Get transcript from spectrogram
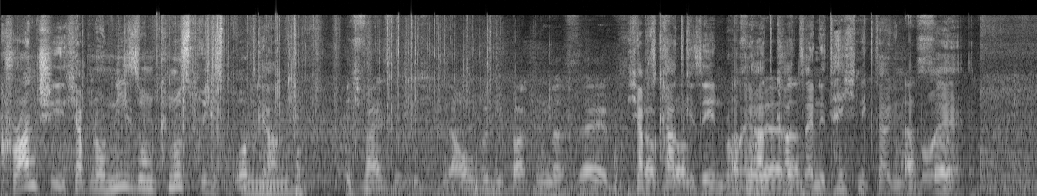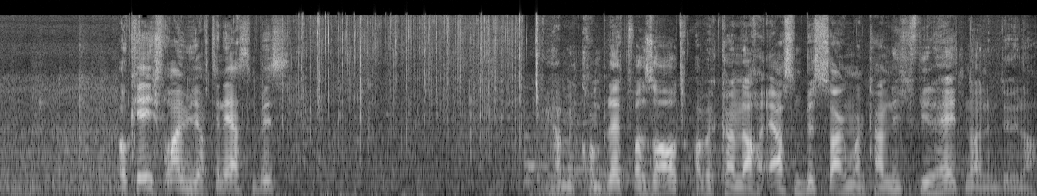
crunchy. Ich habe noch nie so ein knuspriges Brot gehabt. Ich weiß nicht, ich glaube, die backen das selbst. Ich habe es gerade gesehen, Bro. Ach so, er hat gerade seine Technik da gemacht. Ach so. Okay, ich freue mich auf den ersten Biss. Ich habe mich komplett versaut, aber ich kann nach dem ersten Biss sagen, man kann nicht viel haten an dem Döner.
